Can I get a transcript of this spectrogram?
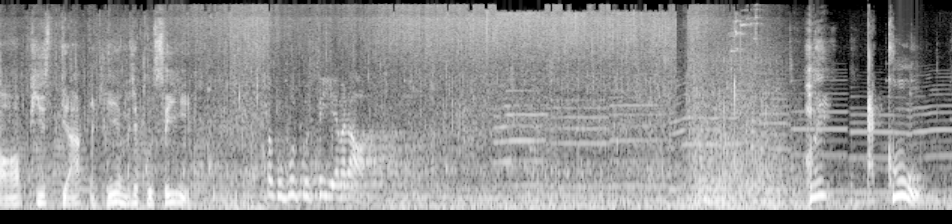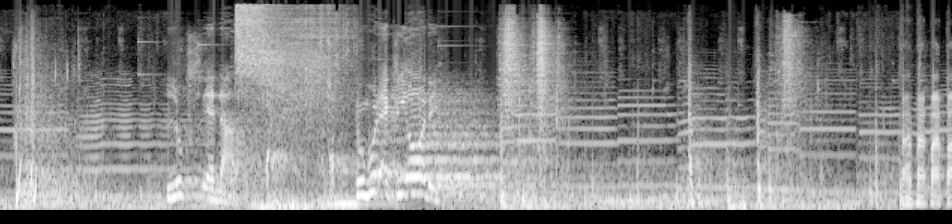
อ๋อพีซยักษ์ไอ้ที่ไม่ใช่พุซซี่ ก็กูพูดพุซี่แล้วมันออก เฮ้ย แอคคู looks e n o มึงพูด Akio ดิ ไปไปไปไป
